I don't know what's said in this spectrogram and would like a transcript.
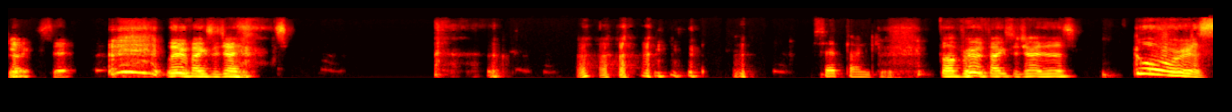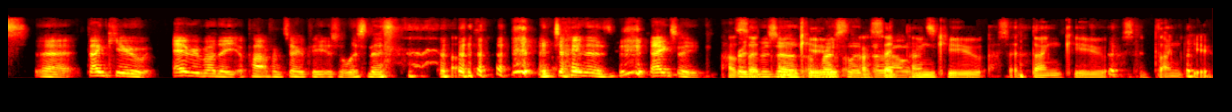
Yeah. That's. Lou, thanks for joining us. Said thank you. Bob Brood, thanks for joining us. glorious. Uh, thank you, everybody, apart from Terry Peters, for listening. and join us next week I for said an episode thank of you. Wrestling I said Around. thank you. I said thank you. I said thank you.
